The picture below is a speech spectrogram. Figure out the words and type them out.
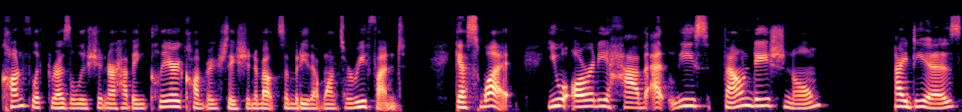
conflict resolution or having clear conversation about somebody that wants a refund? Guess what? You already have at least foundational ideas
